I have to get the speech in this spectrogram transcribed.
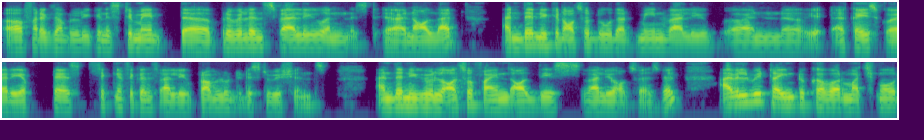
Uh, for example, you can estimate the prevalence value and, and all that. And then you can also do that mean value and uh, a chi-square, F test, significance value, probability distributions. And then you will also find all these value also as well. I will be trying to cover much more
